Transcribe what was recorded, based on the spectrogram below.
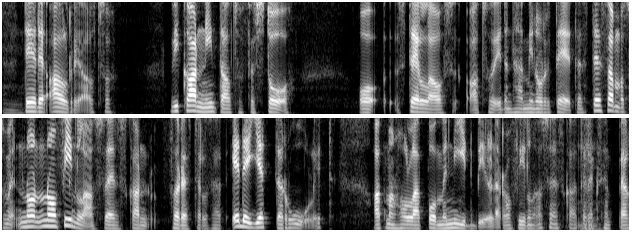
Mm. Det är det aldrig alltså. Vi kan inte alltså förstå och ställa oss alltså i den här minoriteten. Det är samma som någon, någon finlandssvensk kan föreställa sig att är det jätteroligt att man håller på med nidbilder av finlandssvenskar till mm. exempel.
